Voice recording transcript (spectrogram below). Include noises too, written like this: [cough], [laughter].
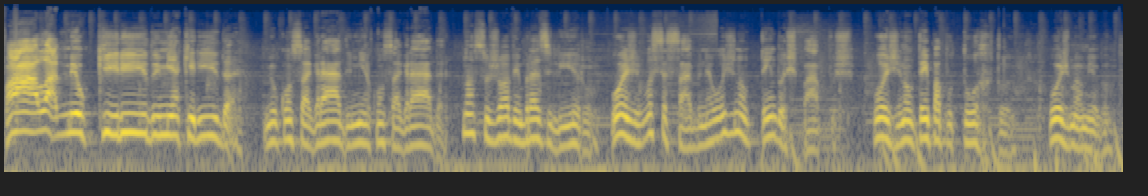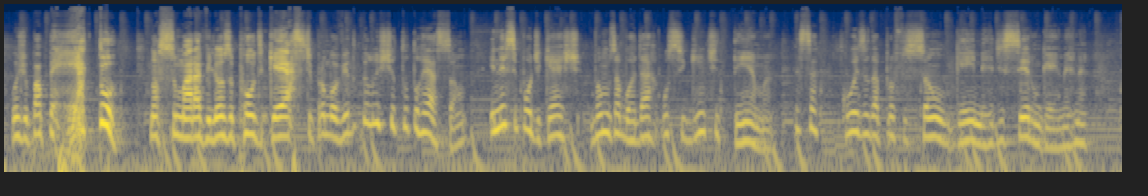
Fala, meu querido e minha querida, meu consagrado e minha consagrada, nosso jovem brasileiro. Hoje, você sabe, né? Hoje não tem dois papos. Hoje não tem papo torto. Hoje, meu amigo, hoje o papo é reto. Nosso maravilhoso podcast promovido pelo Instituto Reação. E nesse podcast vamos abordar o seguinte tema: essa coisa da profissão gamer, de ser um gamer, né?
